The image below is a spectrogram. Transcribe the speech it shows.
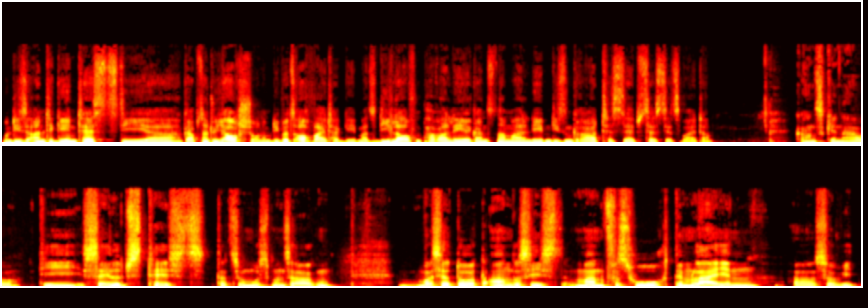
Und diese Antigen-Tests, die äh, gab es natürlich auch schon und die wird es auch weitergeben. Also die laufen parallel ganz normal neben diesen Gratis-Selbsttests jetzt weiter. Ganz genau. Die Selbsttests, dazu muss man sagen, was ja dort anders ist, man versucht dem Laien, so wie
